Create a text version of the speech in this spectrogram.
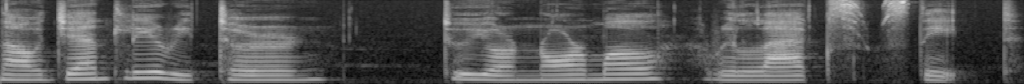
Now gently return to your normal relaxed state.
